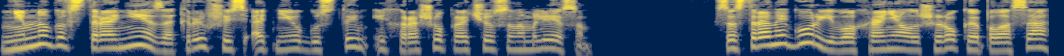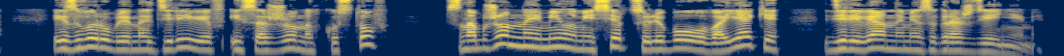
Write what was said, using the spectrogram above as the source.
немного в стороне, закрывшись от нее густым и хорошо прочесанным лесом. Со стороны гор его охраняла широкая полоса из вырубленных деревьев и сожженных кустов, снабженные милыми сердцу любого вояки деревянными заграждениями.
